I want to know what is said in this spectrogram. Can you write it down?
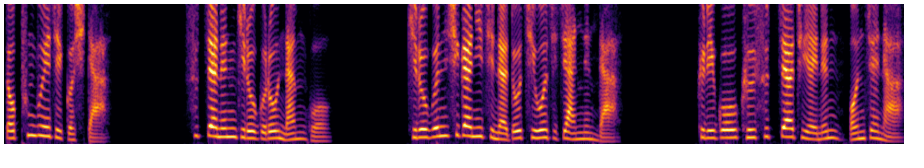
더 풍부해질 것이다. 숫자는 기록으로 남고, 기록은 시간이 지나도 지워지지 않는다. 그리고 그 숫자 뒤에는 언제나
